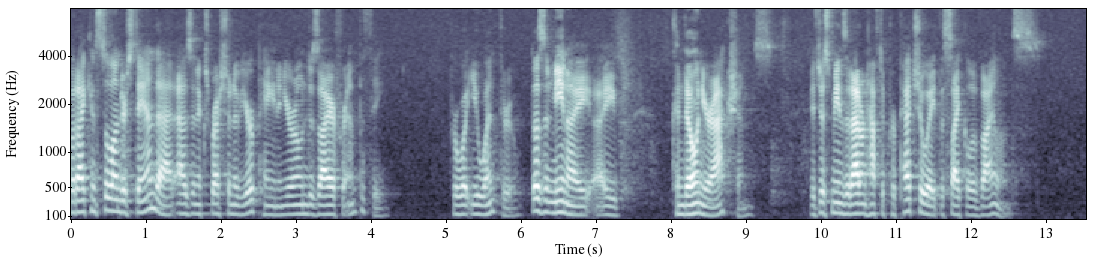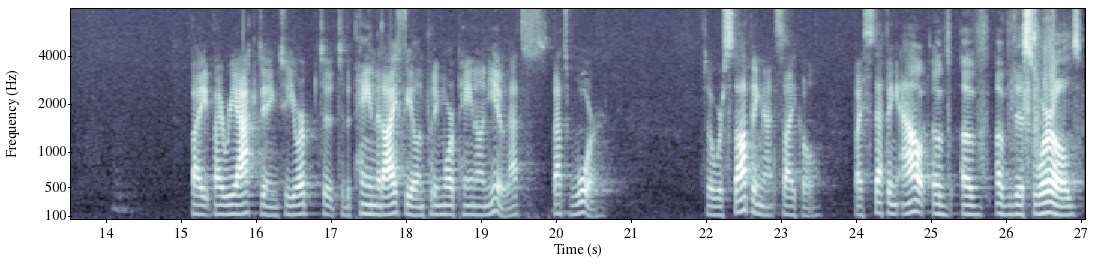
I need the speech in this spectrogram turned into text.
But I can still understand that as an expression of your pain and your own desire for empathy for what you went through. Doesn't mean I, I condone your actions. It just means that I don't have to perpetuate the cycle of violence by, by reacting to, your, to, to the pain that I feel and putting more pain on you. That's, that's war. So we're stopping that cycle by stepping out of, of, of this world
